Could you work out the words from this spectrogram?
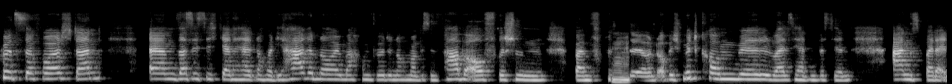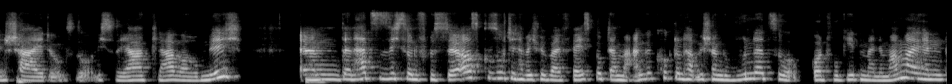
kurz davor stand, ähm, dass ich sich gerne halt nochmal die Haare neu machen würde, nochmal ein bisschen Farbe auffrischen beim Friseur mhm. und ob ich mitkommen will, weil sie hat ein bisschen Angst bei der Entscheidung. So, und ich so, ja, klar, warum nicht? Mhm. Ähm, dann hat sie sich so einen Friseur ausgesucht, den habe ich mir bei Facebook dann mal angeguckt und habe mich schon gewundert, so, oh Gott, wo geht denn meine Mama hin?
